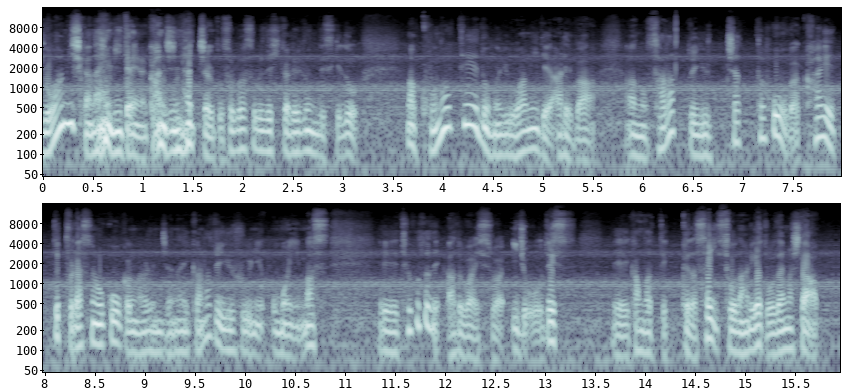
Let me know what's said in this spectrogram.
う弱みしかないみたいな感じになっちゃうと、それはそれで惹かれるんですけど、まあこの程度の弱みであれば、あのさらっと言っちゃった方がかえってプラスの効果があるんじゃないかなというふうに思います。えーということでアドバイスは以上です。えー頑張ってください。相談ありがとうございました。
